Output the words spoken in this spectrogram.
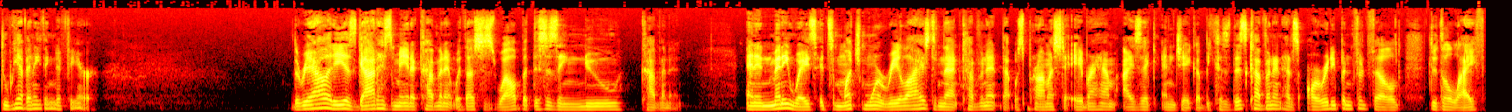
Do we have anything to fear? The reality is, God has made a covenant with us as well, but this is a new covenant. And in many ways, it's much more realized in that covenant that was promised to Abraham, Isaac, and Jacob, because this covenant has already been fulfilled through the life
